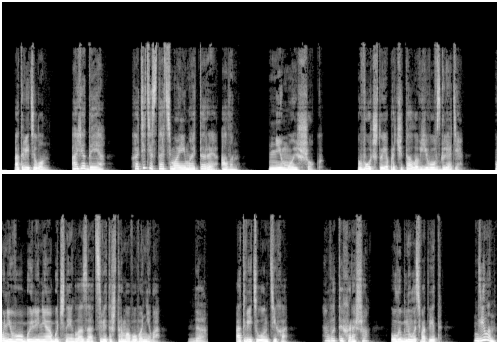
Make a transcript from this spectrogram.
— ответил он. «А я Дея. Хотите стать моим Айтере, Алан? Не мой шок. Вот что я прочитала в его взгляде. У него были необычные глаза цвета штормового неба. Да, ответил он тихо. Вот и хорошо, улыбнулась в ответ. Дилан?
